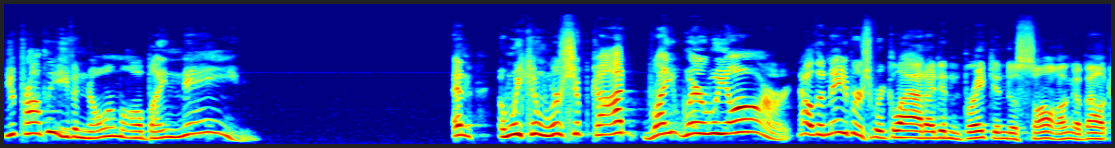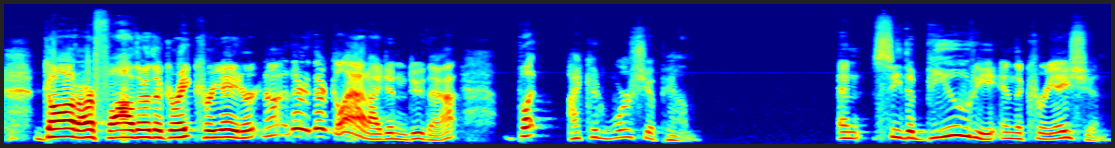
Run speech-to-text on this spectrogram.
You probably even know them all by name. And, and we can worship God right where we are. Now, the neighbors were glad I didn't break into song about God our Father, the great creator. No, they're, they're glad I didn't do that. But I could worship Him and see the beauty in the creation.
